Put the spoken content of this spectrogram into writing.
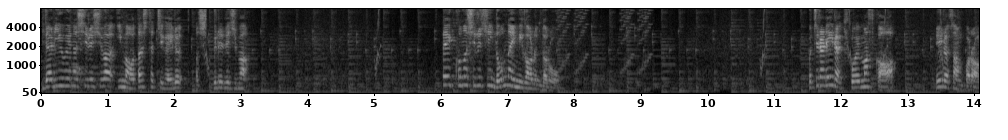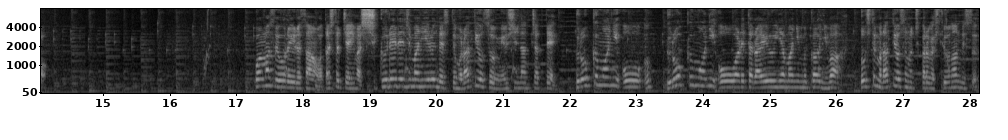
左上の印は今私たちがいるシクレレ島。で、この印にどんな意味があるんだろうこちらレイラ聞こえますか？レイラさんから聞こえますよ、レイラさん。私たちは今、シクレレ島にいるんです。でも、ラティオスを見失っちゃって、黒雲に覆う、黒雲に覆われたライオン山に向かうには、どうしてもラティオスの力が必要なんです。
